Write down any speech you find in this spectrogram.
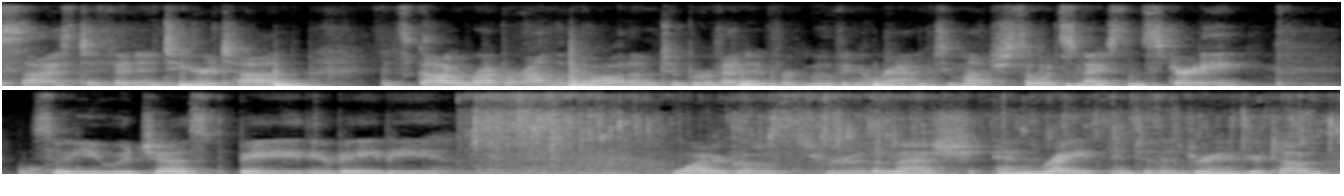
size to fit into your tub. It's got rubber on the bottom to prevent it from moving around too much, so it's nice and sturdy. So you would just bathe your baby. Water goes through the mesh and right into the drain of your tub.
